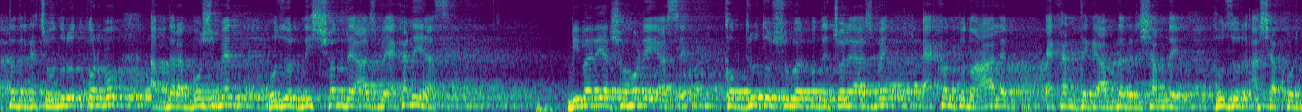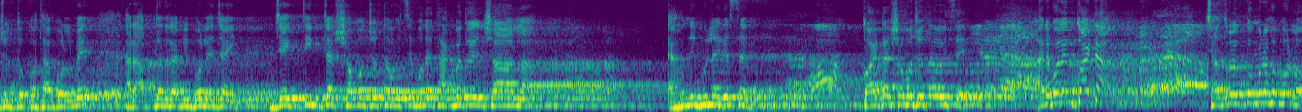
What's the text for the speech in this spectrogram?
আপনাদের কাছে অনুরোধ করব, আপনারা বসবেন, হুজুর নিঃসন্দেহে আসবে, এখানেই আছে। বিবারিয়া শহরেই আছে। খুব দ্রুত সময়ের মধ্যে চলে আসবে। এখন কোনো আলেম এখান থেকে আপনাদের সামনে হুজুর আসা পর্যন্ত কথা বলবে। আর আপনাদের আমি বলে যাই, যেই তিনটা সমঝোতা হয়েছে মনে থাকবে তো ইনশাআল্লাহ। এখনই ভুলে গেছেন? কয়টা সমঝোতা হয়েছে? আরে বলেন কয়টা? ছাত্ররা তোমরাও বলো।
